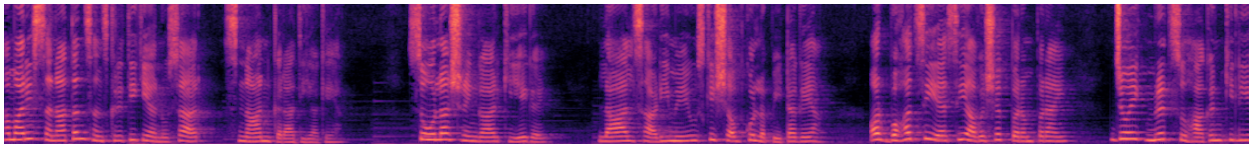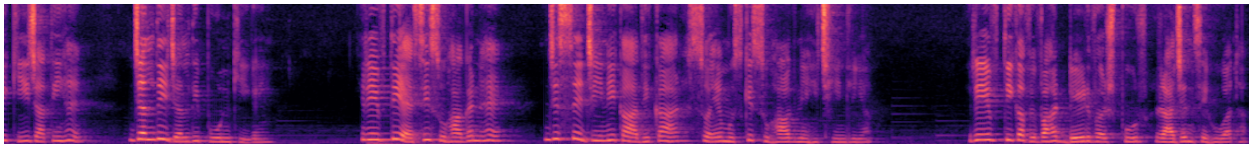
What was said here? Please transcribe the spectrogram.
हमारी सनातन संस्कृति के अनुसार स्नान करा दिया गया। सोलह श्रृंगार किए गए। लाल साड़ी में उसके शव को लपेटा गया और बहुत सी ऐसी आवश्यक परंपराएँ जो एक मृत सुहागन के लिए की जाती हैं जल्दी जल्दी पूर्ण की गई। रेवती ऐसी सुहागन है, जिससे जीने का अधिकार स्वयं उसके सुहाग ने ही छीन लिया। रेवती का विवाह डेढ़ वर्ष पूर्व राजन से हुआ था।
